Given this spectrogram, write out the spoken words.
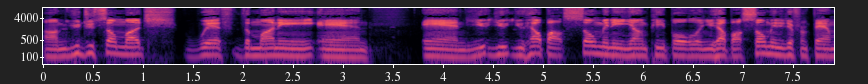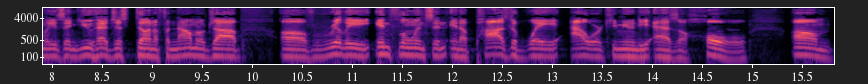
um, you do so much with the money and and you, you you help out so many young people and you help out so many different families and you had just done a phenomenal job of really influencing in a positive way our community as a whole. Um,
